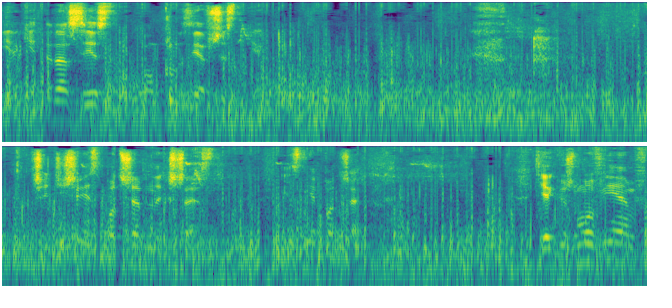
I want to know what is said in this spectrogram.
jaki teraz jest konkluzja wszystkiego? Czy dzisiaj jest potrzebny chrzest? Jest niepotrzebny. Jak już mówiłem w,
